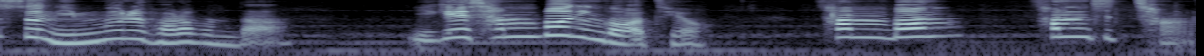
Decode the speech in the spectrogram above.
쓴 인물을 바라본다. 이게 3번인 것 같아요. 3번 삼지창.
